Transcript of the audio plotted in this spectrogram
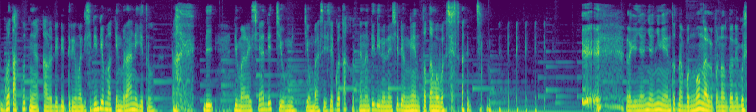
Gue takutnya kalau dia diterima di sini dia makin berani gitu. Di di Malaysia dia cium cium basisnya. Gue takutnya nanti di Indonesia dia ngentot sama basis anjing. Lagi nyanyi nyanyi ngentot nah bengong gak lu penontonnya? Gue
